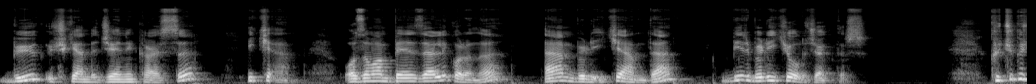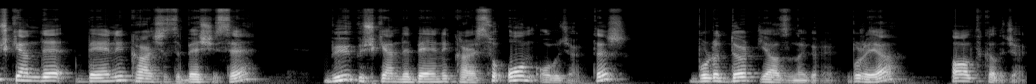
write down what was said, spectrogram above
Büyük üçgende C'nin karşısı 2M. O zaman benzerlik oranı M bölü 2M'den 1 bölü 2 olacaktır. Küçük üçgende B'nin karşısı 5 ise büyük üçgende B'nin karşısı 10 olacaktır. Burada 4 yazdığına göre buraya 6 kalacak.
